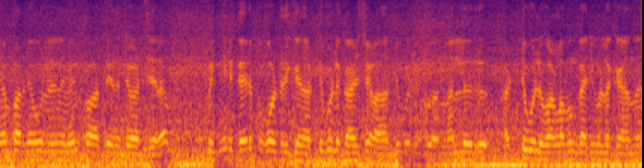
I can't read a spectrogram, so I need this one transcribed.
ഞാൻ പറഞ്ഞ പോലെ തന്നെ ഭാഗത്ത് എന്നിട്ട് കാണിച്ചു തരാം. അപ്പം ഇങ്ങനെ കയറി പോയിക്കൊണ്ടിരിക്കുന്ന അടിപൊളി കാഴ്ചകളാണ്. അടിപൊളി നല്ലൊരു അടിപൊളി വള്ളവും കാര്യങ്ങളൊക്കെയാണ്.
